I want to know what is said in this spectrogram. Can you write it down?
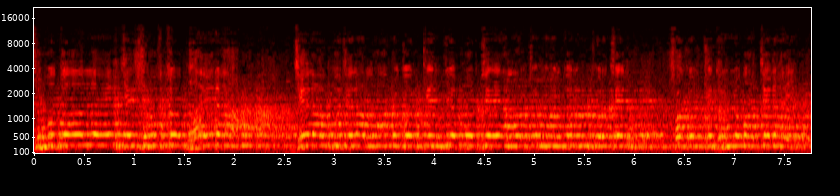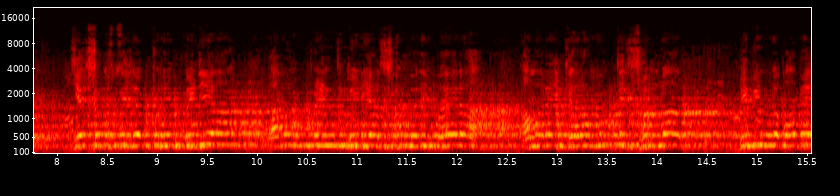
যুবদলের যে সমস্ত ভাইরা জেলা উপজেলা মহানগর কেন্দ্রীয় পর্যায়ে আমার জন্য আন্দোলন করেছেন সকলকে ধন্যবাদ জানাই যে সমস্ত ইলেকট্রনিক মিডিয়া এবং প্রিন্ট মিডিয়ার সাংবাদিক ভাইরা আমার এই কারামুক্তির সংবাদ বিভিন্নভাবে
